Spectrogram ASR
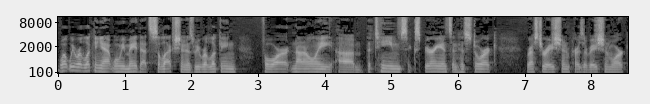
What we were looking at when we made that selection is we were looking for not only um, the team's experience in historic restoration, preservation work,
